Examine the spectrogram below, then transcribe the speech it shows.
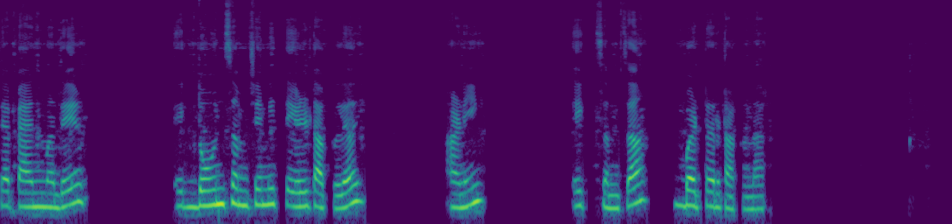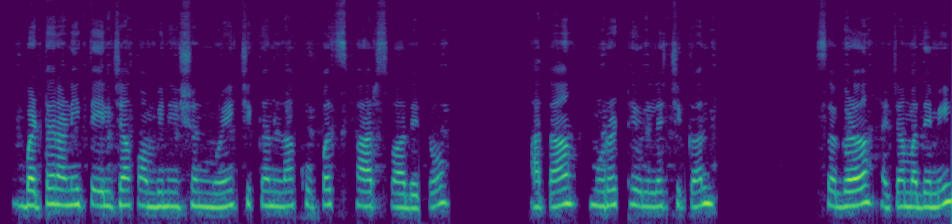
त्या पॅनमध्ये एक दोन चमचे मी तेल टाकलं आणि एक चमचा बटर टाकणार. बटर आणि तेलच्या कॉम्बिनेशनमुळे चिकनला खूपच फार स्वाद येतो. आता मुरत ठेवलेलं चिकन सगळं ह्याच्यामध्ये मी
